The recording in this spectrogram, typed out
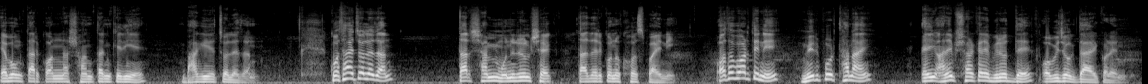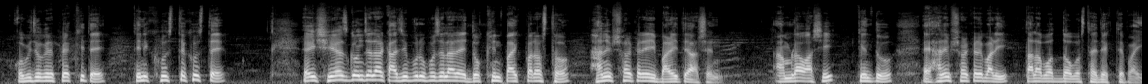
এবং তার কন্যা সন্তানকে নিয়ে ভাগিয়ে চলে যান। কোথায় চলে যান? তার স্বামী মনিরুল শেখ তাদের কোনো খোঁজ পায়নি। অতপর তিনি মিরপুর থানায় এই হানিফ সরকারের বিরুদ্ধে অভিযোগ দায়ের করেন। অভিযোগের প্রেক্ষিতে তিনি খুঁজতে খুঁজতে এই সিরাজগঞ্জ জেলার কাজীপুর উপজেলার এই দক্ষিণ পাইকপাড়স্থ হানিফ সরকারের এই বাড়িতে আসেন। আমরাও আসি, কিন্তু এই হানিফ সরকারের বাড়ি তালাবদ্ধ অবস্থায় দেখতে পাই।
